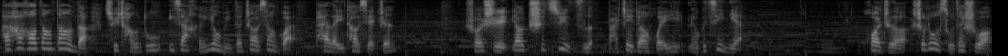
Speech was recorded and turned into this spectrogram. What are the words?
还浩浩荡荡的去成都一家很有名的照相馆拍了一套写真，说是要斥巨资把这段回忆留个纪念，或者是落俗的说，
